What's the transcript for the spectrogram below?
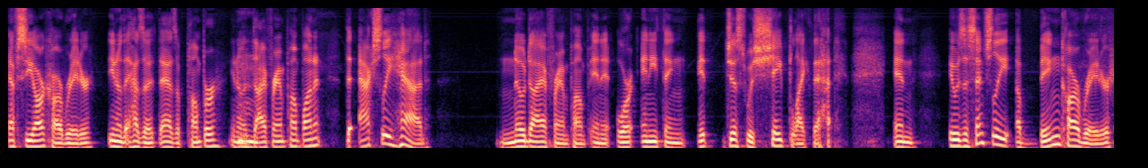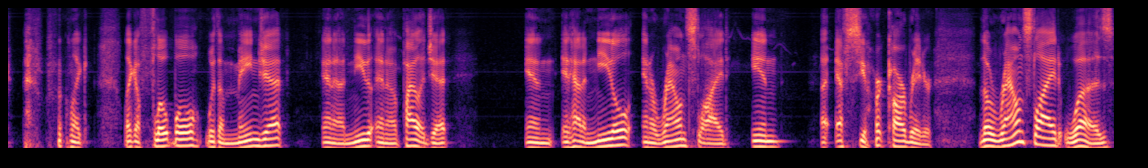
FCR carburetor, you know, that has a that has a pumper, you know, a diaphragm pump on it that actually had no diaphragm pump in it or anything. It just was shaped like that. And it was essentially a Bing carburetor, like like a float bowl with a main jet and a needle and a pilot jet, and it had a needle and a round slide in a FCR carburetor. The round slide was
